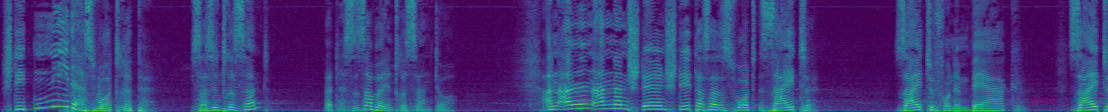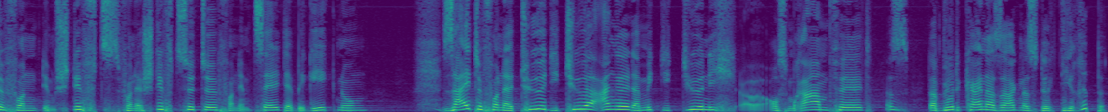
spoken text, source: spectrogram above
steht nie das Wort Rippe. Ist das interessant? Ja, das ist aber interessant, doch. An allen anderen Stellen steht das das Wort Seite. Seite von dem Berg, Seite von dem Stifts, von der Stiftshütte, von dem Zelt der Begegnung, Seite von der Tür, die Türangel, damit die Tür nicht äh, aus dem Rahmen fällt. Das, da würde keiner sagen, das ist die Rippe.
